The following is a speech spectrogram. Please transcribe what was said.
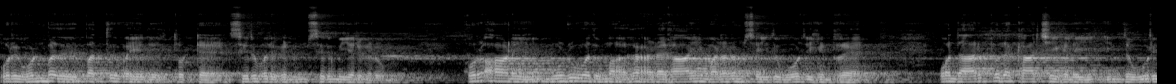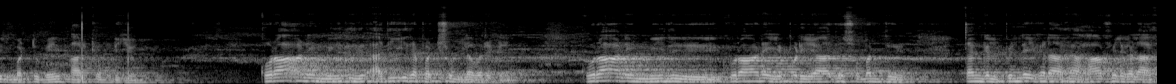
ஒரு ஒன்பது பத்து வயது தொட்ட சிறுவர்களும் சிறுமியர்களும் குர்ஆனை முழுவதுமாக அழகாய் மனனம் செய்து ஓதுகின்ற அந்த அற்புத காட்சிகளை இந்த ஊரில் மட்டுமே பார்க்க முடியும். குரானின் மீது அதீத பற்றுள்ளவர்கள் குரானின் மீது குரானை எப்படியாவது சுமந்து தங்கள் பிள்ளைகளாக ஹாஃபில்களாக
